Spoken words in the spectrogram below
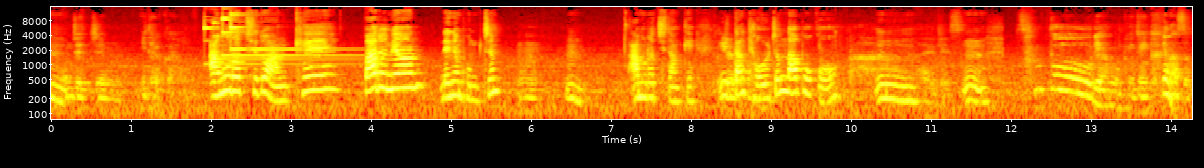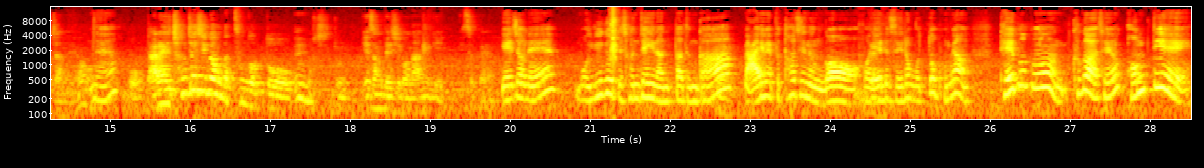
음. 언제쯤이 될까요? 아무렇지도 않게 빠르면 내년 봄쯤. 음, 음, 아무렇지도 않게 일단 그때부터. 겨울 좀 나보고. 아, 음. 알겠습니다. 음, 산불이 한번 굉장히 크게 났었잖아요. 네. 뭐 나라의 천재지변 같은 것도 음. 혹시 좀 예상되시거나 하는 게 있을까요? 예전에 뭐 6.25 때 전쟁이 났다든가 IMF 터지는 거, 뭐 네. 예를 들어서 이런 것도 보면 대부분 그거 아세요? 범띠해.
